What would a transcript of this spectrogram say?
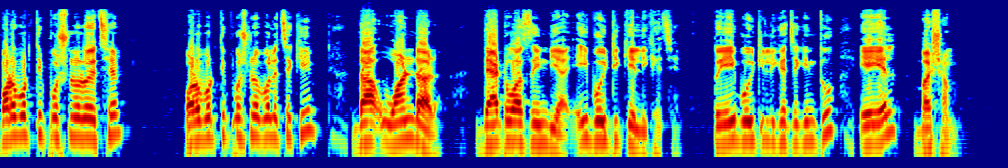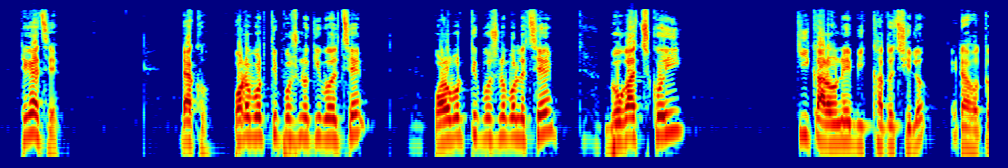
পরবর্তী প্রশ্ন রয়েছে। পরবর্তী প্রশ্ন বলেছে কি? The wonder that was India এই বইটি কে লিখেছে? তো এই বইটি লিখেছে কিন্তু এ এল বাসাম। ঠিক আছে? দেখো, পরবর্তী প্রশ্ন কি বলছে? পরবর্তী প্রশ্ন বলেছে, বোগাচকই কি কারণে বিখ্যাত ছিল? এটা হতো।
